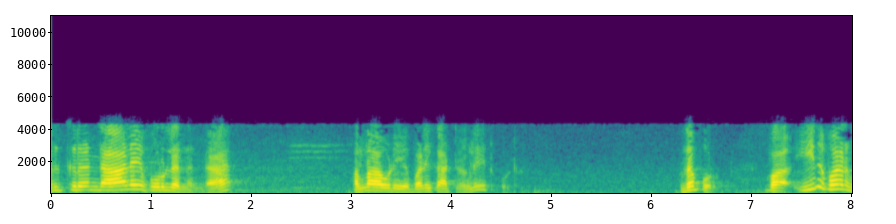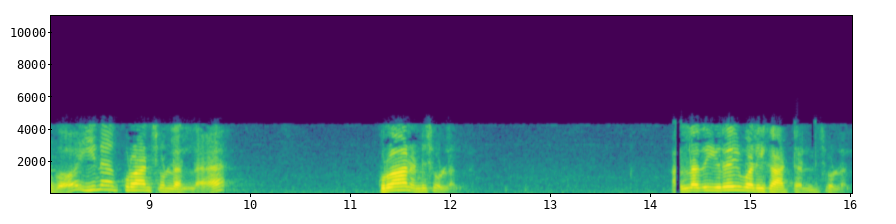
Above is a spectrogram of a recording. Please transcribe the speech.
இருக்கிறாலே பொருள் என்னண்டா அல்லாவுடைய வழிகாட்டல்களை ஏற்றுக்கொள்ற இதான் பொருள். இப்ப ஈன பாருங்க ஈன குரான் சொல்லல குரான் சொல்லல அல்லது இறை வழிகாட்டல் சொல்லல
